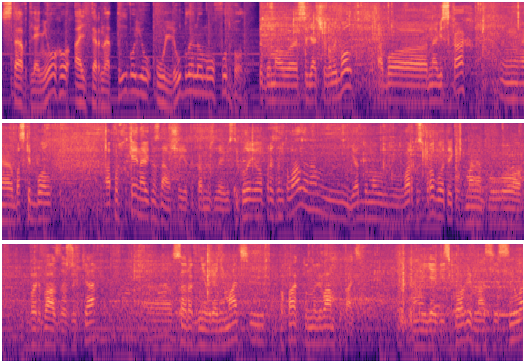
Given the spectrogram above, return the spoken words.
став для нього альтернативою улюбленому футболу. Думав е, сидячий волейбол або на візках е, баскетбол. А про хокей навіть не знав, що є така можливість. І коли його презентували нам, я думав, варто спробувати. У мене була боротьба за життя, е, 40 днів реанімації, по факту нульова ампутація. Ми є військові, в нас є сила,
